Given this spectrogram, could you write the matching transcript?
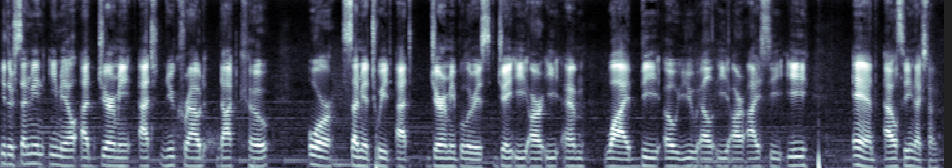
either send me an email at jeremy at newcrowd.co or send me a tweet at Jeremy J E R E M Y B O U L E R I C E. And I will see you next time.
